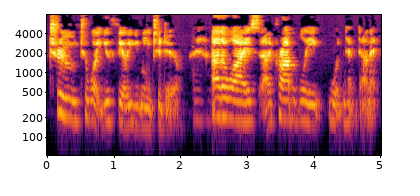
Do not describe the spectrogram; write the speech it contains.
true to what you feel you need to do. Mm-hmm. Otherwise, I probably wouldn't have done it.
